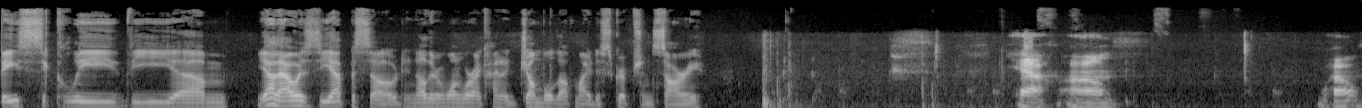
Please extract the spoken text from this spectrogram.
basically the um yeah, that was the episode. Another one where I kind of jumbled up my description, sorry. Yeah. Um, well,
